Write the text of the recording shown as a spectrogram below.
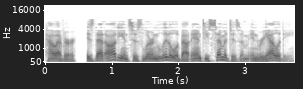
however, is that audiences learn little about anti Semitism in reality.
